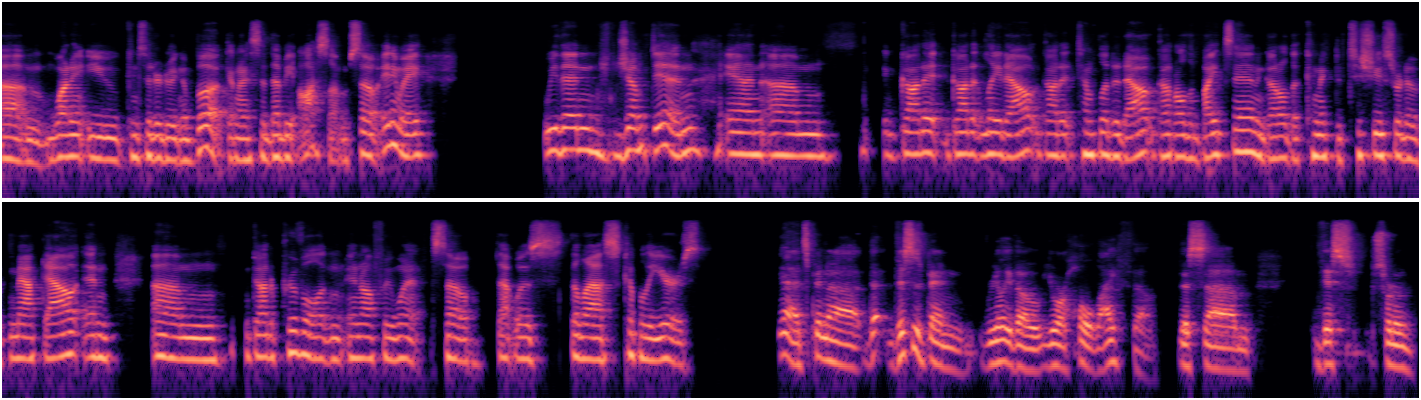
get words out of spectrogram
um, why don't you consider doing a book? And I said, that'd be awesome. So anyway, we then jumped in and um, got it got it laid out, got it templated out, got all the bites in, and got all the connective tissue sort of mapped out, and um, got approval, and, and off we went. So that was the last couple of years. Yeah, it's been uh th- this has been really though your whole life though. This um this sort of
